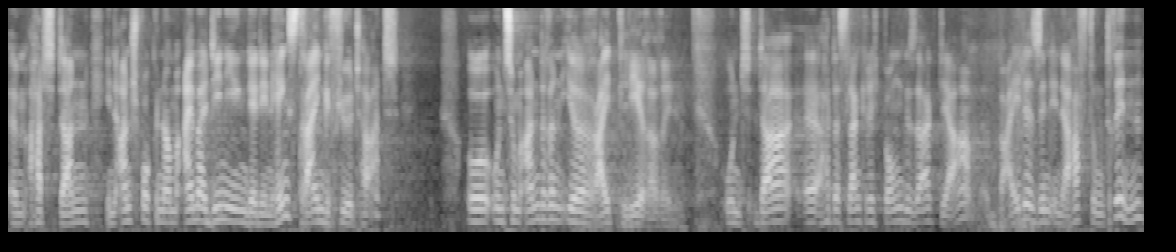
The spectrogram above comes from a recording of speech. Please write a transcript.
ähm, hat dann in Anspruch genommen, einmal denjenigen, der den Hengst reingeführt hat, äh, und zum anderen ihre Reitlehrerin. Und da äh, hat das Landgericht Bonn gesagt, ja, beide sind in der Haftung drin,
